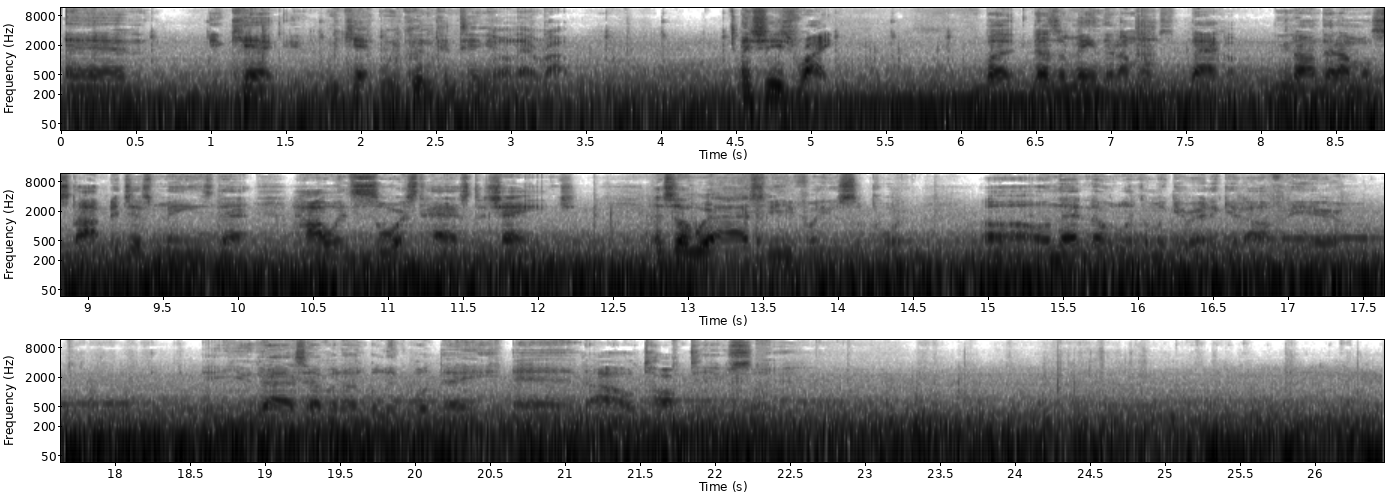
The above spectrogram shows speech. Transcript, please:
And it can't, we can't, we couldn't continue on that route. And she's right, but doesn't mean that I'm gonna back up, you know, that I'm gonna stop. It just means that how it's sourced has to change. And so we're asking you for your support. Uh, on that note, look, I'm gonna get ready to get off of here. Guys have an unbelievable day and I'll talk to you soon.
